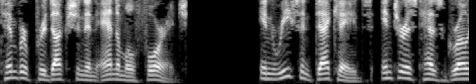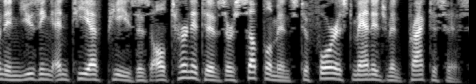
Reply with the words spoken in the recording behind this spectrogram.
timber production and animal forage. In recent decades, interest has grown in using NTFPs as alternatives or supplements to forest management practices.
